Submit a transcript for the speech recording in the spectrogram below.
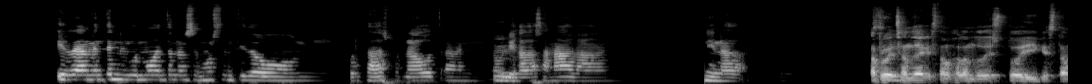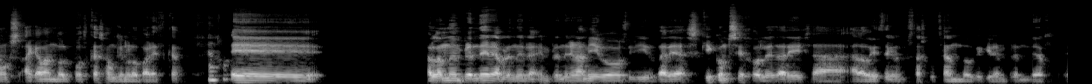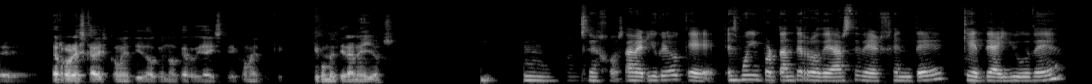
y, y realmente en ningún momento nos hemos sentido ni forzadas por la otra, ni Mm. obligadas a nada, ni, ni nada. Aprovechando ya que estamos hablando de esto y que estamos acabando el podcast, aunque no lo parezca. Eh, hablando de emprender, aprender, emprender en amigos, dividir tareas, ¿qué consejo les daréis a, a la audiencia que nos está escuchando, que quiere emprender? eh, errores que habéis cometido que no querríais que, comet- que- que cometieran ellos. Mm, consejos. A ver, yo creo que es muy importante rodearse de gente que te ayude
